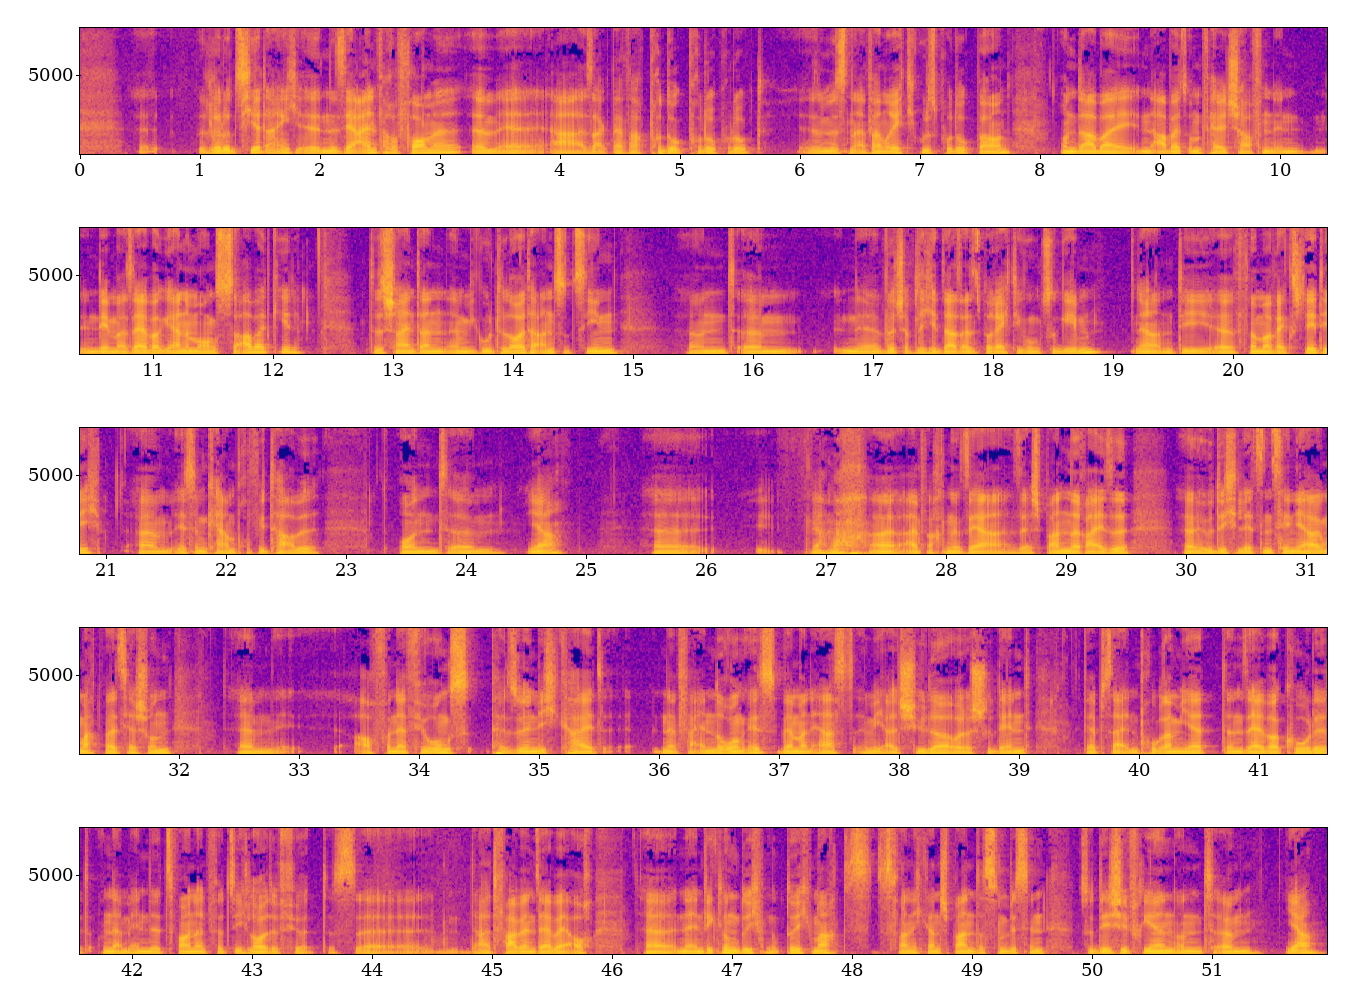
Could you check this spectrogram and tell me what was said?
äh, reduziert eigentlich äh, eine sehr einfache Formel. Ähm, er sagt einfach Produkt, Produkt, Produkt. Wir müssen einfach ein richtig gutes Produkt bauen und dabei ein Arbeitsumfeld schaffen, in, in dem er selber gerne morgens zur Arbeit geht. Das scheint dann irgendwie gute Leute anzuziehen und ähm, eine wirtschaftliche Daseinsberechtigung zu geben. Ja, die äh, Firma wächst stetig, ähm, ist im Kern profitabel und ähm, ja, äh, wir haben auch äh, einfach eine sehr, sehr spannende Reise äh, über die letzten zehn Jahre gemacht, weil es ja schon ähm, auch von der Führungspersönlichkeit eine Veränderung ist, wenn man erst irgendwie als Schüler oder Student Webseiten programmiert, dann selber codet und am Ende 240 Leute führt. Das, äh, da hat Fabian selber ja auch äh, eine Entwicklung durch, durchgemacht. Das, das fand ich ganz spannend, das so ein bisschen zu dechiffrieren und ähm, ja,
